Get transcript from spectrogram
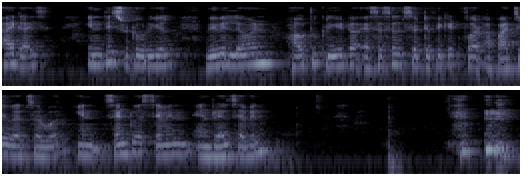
Hi guys, in this tutorial we will learn how to create a SSL certificate for Apache web server in CentOS 7 and RHEL 7.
